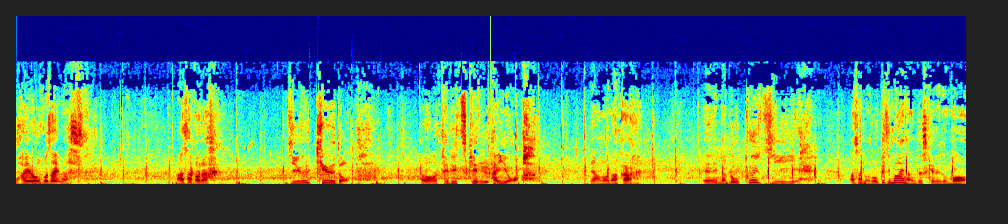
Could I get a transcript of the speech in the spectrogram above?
おはようございます。朝から19度。照りつける太陽。いやもうなんか、えー、今6時朝の6時前なんですけれども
